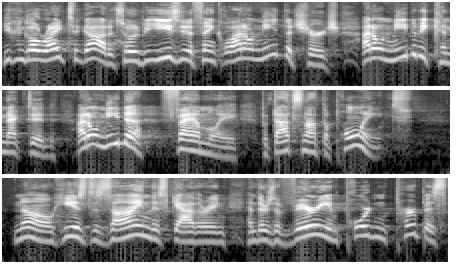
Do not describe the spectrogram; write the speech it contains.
You can go right to God. And so it would be easy to think, well, I don't need the church. I don't need to be connected. I don't need a family. But that's not the point. No, he has designed this gathering, and there's a very important purpose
